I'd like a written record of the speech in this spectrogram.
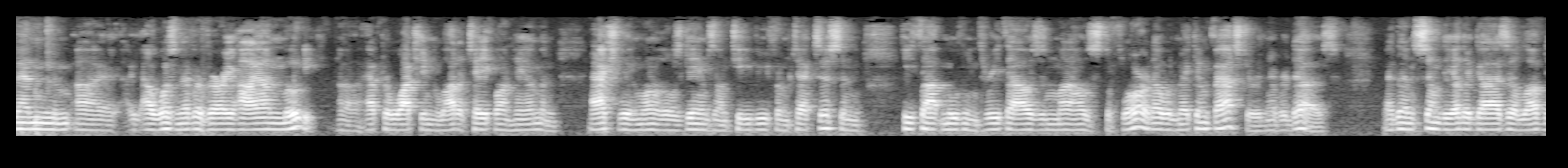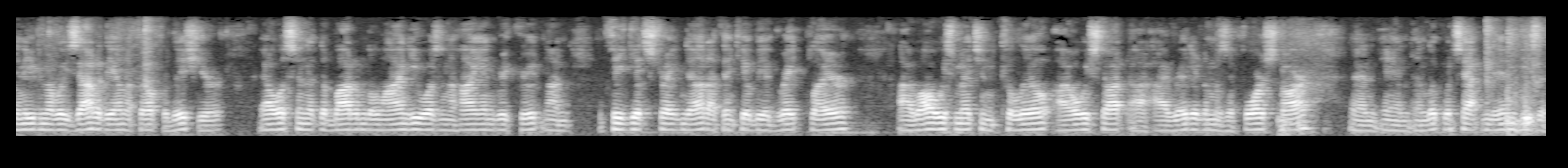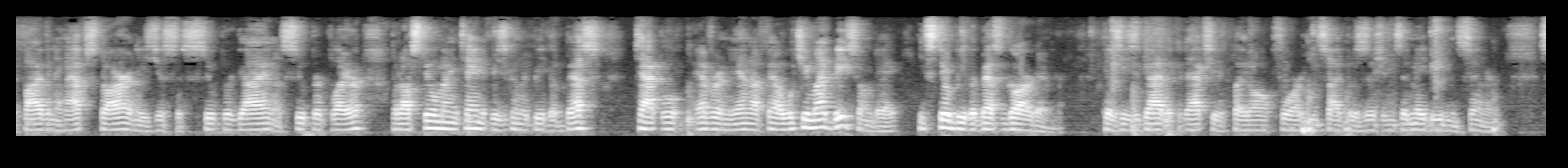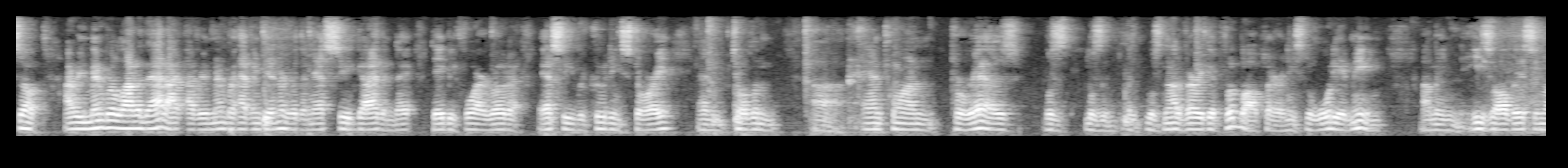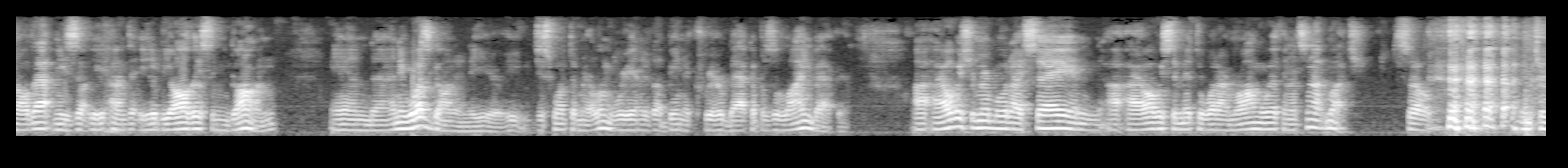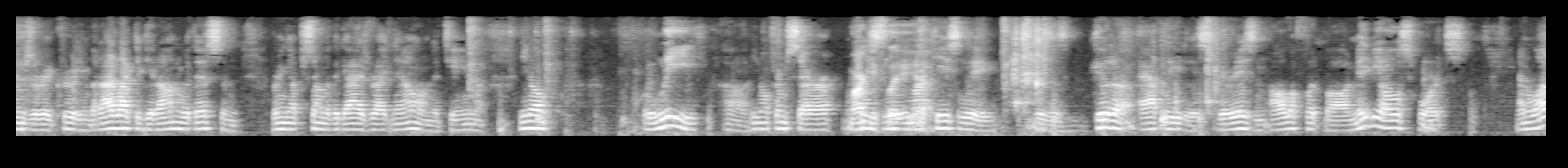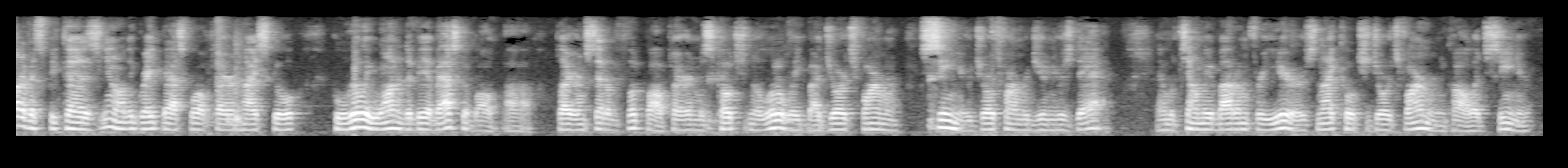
then uh, I was never very high on Moody uh, after watching a lot of tape on him, and actually in one of those games on TV from Texas, and he thought moving 3,000 miles to Florida would make him faster. It never does. And then some of the other guys I loved, and even though he's out of the NFL for this year, Ellison at the bottom of the line. He wasn't a high end recruit, and if he gets straightened out, I think he'll be a great player. I've always mentioned Kalil. I always thought uh, I rated him as a four star, and, and, and look what's happened to him. He's a five and a half star, and he's just a super guy and a super player. But I'll still maintain if he's going to be the best tackle ever in the NFL, which he might be someday, he'd still be the best guard ever because he's a guy that could actually have played all four inside positions and maybe even center. So I remember a lot of that. I, I remember having dinner with an SC guy the day, day before I wrote a SC recruiting story and told him uh, Antoine Perez was was a, was not a very good football player, and he said, well, "What do you mean? I mean, he's all this and all that, and he's uh, he'll be all this and gone." And uh, and he was gone in a year. He just went to Maryland, where he ended up being a career backup as a linebacker. I always remember what I say, and I always admit to what I'm wrong with, and it's not much. So, in terms of recruiting, but I'd like to get on with this and bring up some of the guys right now on the team. You know, Lee, uh, you know, from Serra, Marquise Lee, Lee Marquise yeah. Lee is as good an athlete as there is in all of football, and maybe all of sports. And a lot of it's because you know the great basketball player in high school who really wanted to be a basketball uh, player instead of a football player and was coached in the Little League by George Farmer Sr., George Farmer Jr.'s dad, and would tell me about him for years. And I coached George Farmer in college, senior.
